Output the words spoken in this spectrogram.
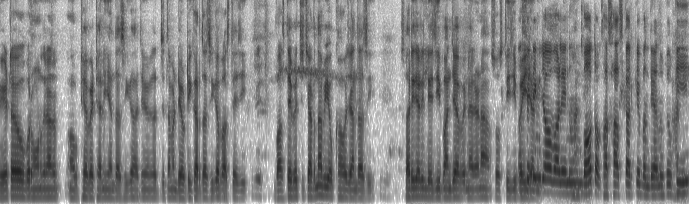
weight ਓਵਰ ਹੋਣ ਦੇ ਨਾਲ ਉੱਠਿਆ ਬੈਠਿਆ ਨਹੀਂ ਜਾਂਦਾ ਸੀਗਾ। ਜਿਵੇਂ ਜਿੱਦਾਂ ਮੈਂ ਡਿਊਟੀ ਕਰਦਾ ਸੀਗਾ ਬੱਸ ਤੇ ਜੀ। ਬੱਸ ਦੇ ਵਿੱਚ ਚੜ੍ਹਨਾ ਵੀ ਔਖਾ ਹੋ ਜਾਂਦਾ ਸੀ। ਸਾਰੀ ਜਿਹੜੀ ਲੇਜੀ ਬਣ ਜਾ ਬਿਨਾ ਰਹਿਣਾ ਸੁਸਤੀ ਜੀ ਪਈ ਸਿਟਿੰਗ ਜਾਣੀ ਜੌਬ ਵਾਲੇ ਨੂੰ। ਬਹੁਤ ਔਖਾ ਖਾਸ ਕਰਕੇ ਬੰਦਿਆਂ ਨੂੰ ਕਿਉਂਕਿ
